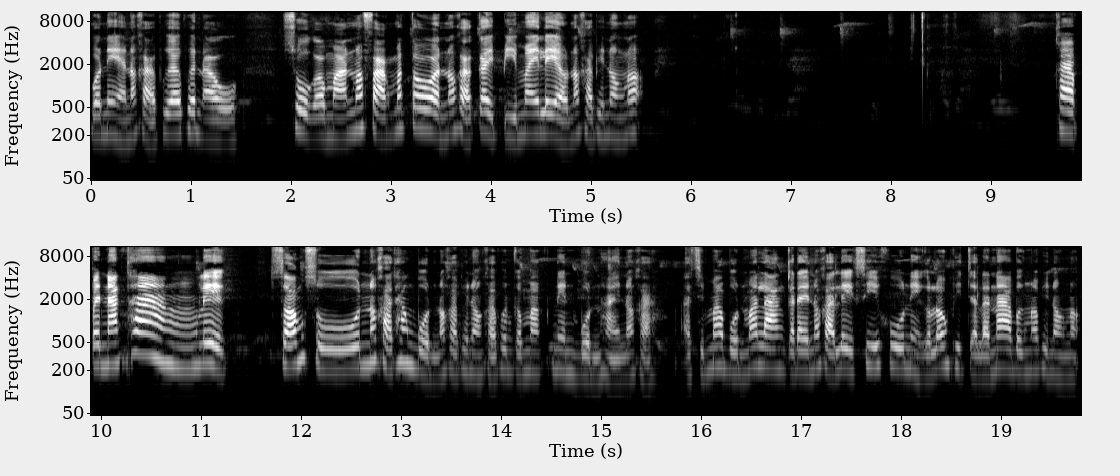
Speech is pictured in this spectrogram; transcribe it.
บ่แน่เนาะค่ะ เพื่อเพิ่นเอาโชคเอาหมานมาฝากมาต้อนเนาะค่ะใกล้ปีใหม่แล้วเนาะค่ะพี่น้องเนาะค่ะเป็นนักทางเลขสองศูนย์เนาะค่ะทางบนเนาะค่ะพี่น้องค่ะเพิ่นก็มักเน้นบนให้เนาะค่ะ อาจสิมาบนมาลางก็ได้เนาะค่ะ เลขสี่คู่นี่ก็ลองพิจารณาเบิ่งเนาะพี่น้องเนาะ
